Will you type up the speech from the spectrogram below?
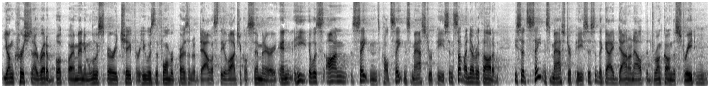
young Christian, I read a book by a man named Lewis Sperry Chafer. He was the former president of Dallas Theological Seminary. And he it was on Satan, called Satan's Masterpiece, and something I never thought of. He said Satan's masterpiece isn't the guy down and out, the drunk on the street. Mm.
